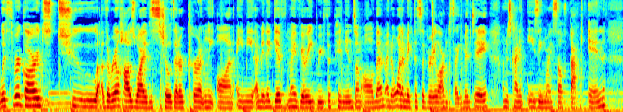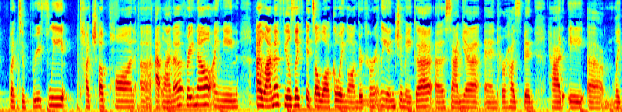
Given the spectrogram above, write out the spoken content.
With regards to the Real Housewives shows that are currently on, I mean, I'm gonna give my very brief opinions on all of them. I don't wanna make this a very long segment today. I'm just kind of easing myself back in. But to briefly touch upon uh, Atlanta right now, I mean, Atlanta feels like it's a lot going on. They're currently in Jamaica. Uh, Sanya and her husband had a um, like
